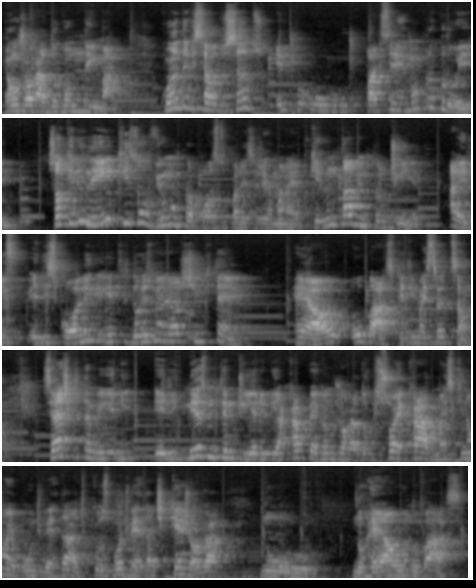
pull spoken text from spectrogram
é um jogador como o Neymar, quando ele saiu do Santos, ele, o, o Paris Saint-Germain procurou ele. Só que ele nem quis ouvir uma proposta do Paris Saint-Germain na época, porque ele não estava indo pelo dinheiro. Aí ele, ele escolhe entre dois melhores times que tem. Real ou Barça, porque tem mais tradição. Você acha que também ele, ele, mesmo tendo dinheiro, ele acaba pegando um jogador que só é caro, mas que não é bom de verdade? Porque os bons de verdade quer jogar no, no Real ou no Barça?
